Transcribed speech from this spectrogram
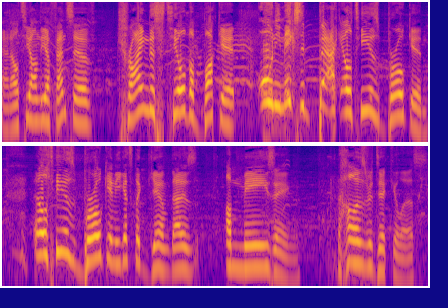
And LT on the offensive, trying to steal the bucket. Oh, and he makes it back. LT is broken. LT is broken. He gets the gimp. That is amazing. That was ridiculous.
